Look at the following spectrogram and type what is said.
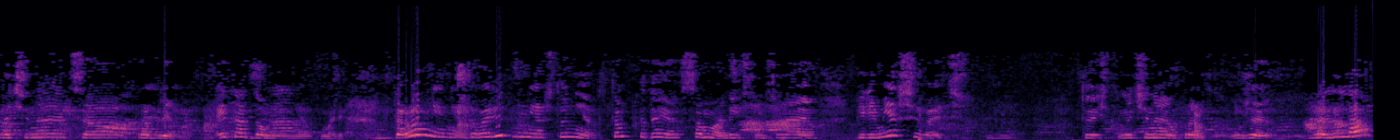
начинается проблема. Это одно мнение в море. Второе мнение говорит мне, что нет, только когда я сама лично начинаю перемешивать, то есть начинаю уже налила,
